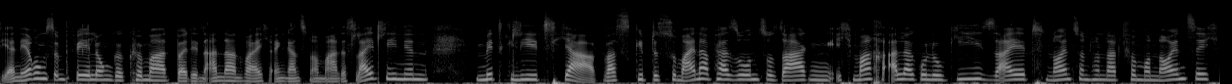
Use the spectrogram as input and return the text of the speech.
die Ernährungsempfehlungen gekümmert. Bei den anderen war ich ein ganz normales Leitlinienmitglied. Ja, was gibt es zu meiner Person zu sagen? Ich mache Allergologie seit 1995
